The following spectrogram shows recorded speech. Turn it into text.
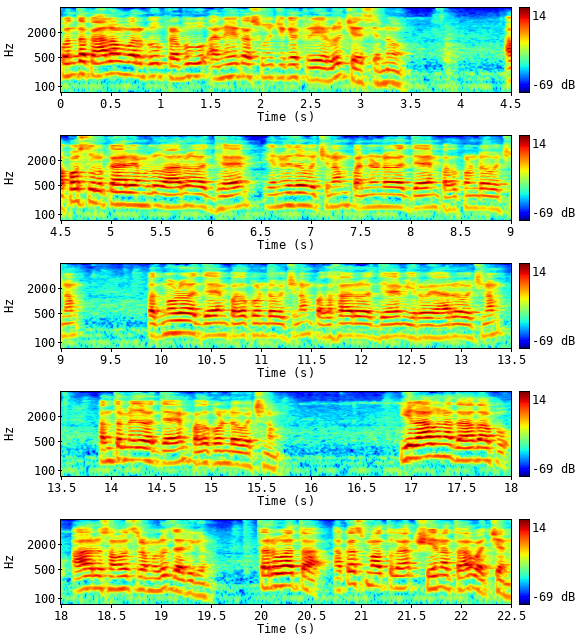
కొంతకాలం వరకు ప్రభువు అనేక సూచిక క్రియలు చేసెను. అపస్తుల కార్యములు ఆరో అధ్యాయం ఎనిమిదో వచనం పన్నెండవ అధ్యాయం పదకొండవ వచనం పదమూడో అధ్యాయం పదకొండో వచనం పదహారో అధ్యాయం ఇరవై ఆరో వచనం పంతొమ్మిదో అధ్యాయం పదకొండో వచనం. ఇలాగున దాదాపు ఆరు సంవత్సరములు జరిగాను. తరువాత అకస్మాత్తుగా క్షీణత వచ్చాను.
